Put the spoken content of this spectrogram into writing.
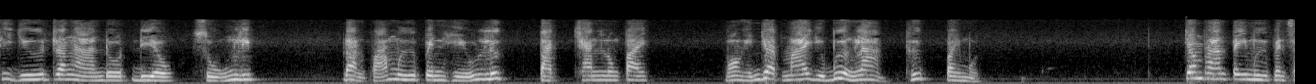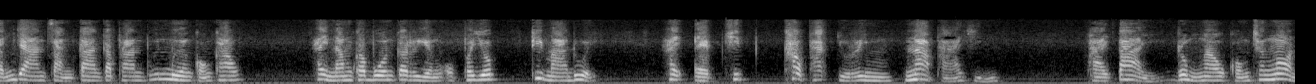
ที่ยืดระงานโดดเดียว สูงลิบ ด้านขวามือเป็นเหวลึกตัดชันลงไป มองเห็นยอดไม้อยู่เบื้องล่าง ทึบไปหมด จอมพรานตีมือเป็นสัญญาณสั่งการกับพรานพื้นเมืองของเขา ให้นำขบวนกระเรียงอพยพที่มาด้วย ให้แอบชิดเข้าพักอยู่ริมหน้าผาหิน ภายใต้ร่มเงาของชะง่อน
